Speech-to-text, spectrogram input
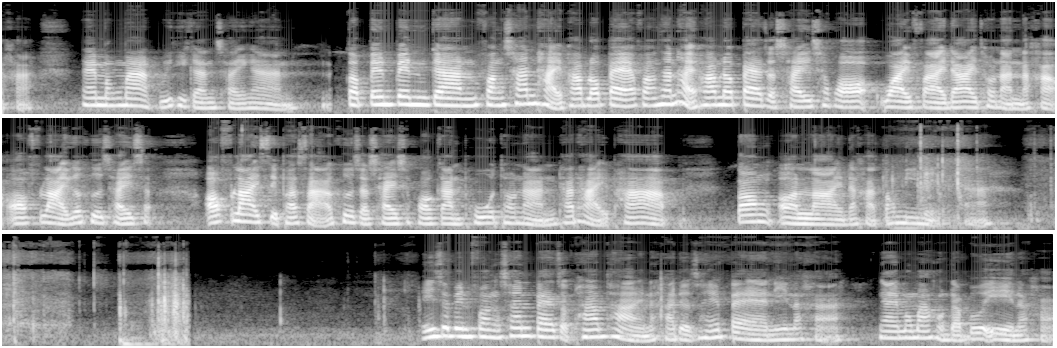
นะคะง่ายมาก ๆ วิธีการใช้งาน ต่อเป็นเป็นการฟังก์ชันถ่ายภาพแล้วแปล ฟังก์ชันถ่ายภาพแล้วแปลจะใช้เฉพาะ Wi-Fi ได้เท่านั้นนะคะ ออฟไลน์ก็คือใช้ออฟไลน์สิภาษาคือจะใช้เฉพาะการพูดเท่านั้น ถ้าถ่ายภาพต้องออนไลน์นะคะ ต้องมีเน็ตนะ นี่จะเป็นฟังก์ชันแปลจากภาพถ่ายนะคะ เดี๋ยวจะให้แปลนี่นะคะ ง่ายมากๆของ Double A นะคะ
